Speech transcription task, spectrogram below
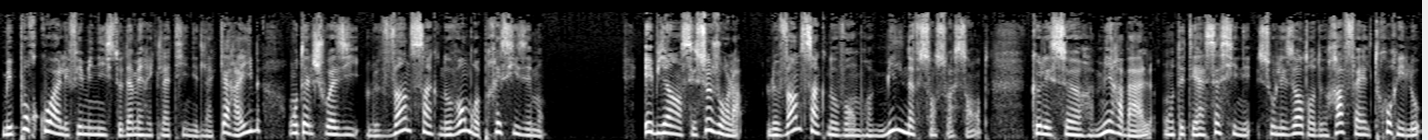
Mais pourquoi les féministes d'Amérique latine et de la Caraïbe ont-elles choisi le 25 novembre précisément? Eh bien, c'est ce jour-là le 25 novembre 1960 que les sœurs Mirabal ont été assassinées sous les ordres de Rafael Trujillo,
